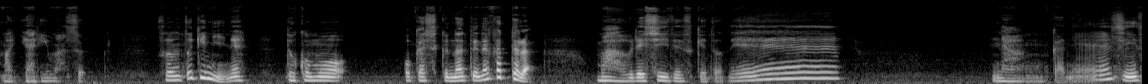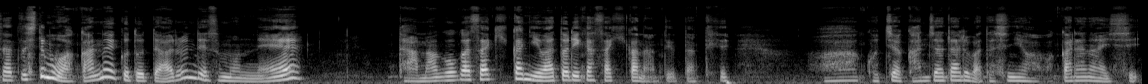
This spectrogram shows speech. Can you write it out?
まあ、やります。その時にね、どこもおかしくなってなかったら、まあ嬉しいですけどね。なんかね、診察してもわかんないことってあるんですもんね。卵が先か鶏が先かなんて言ったってああ、こっちは患者である私にはわからないし。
